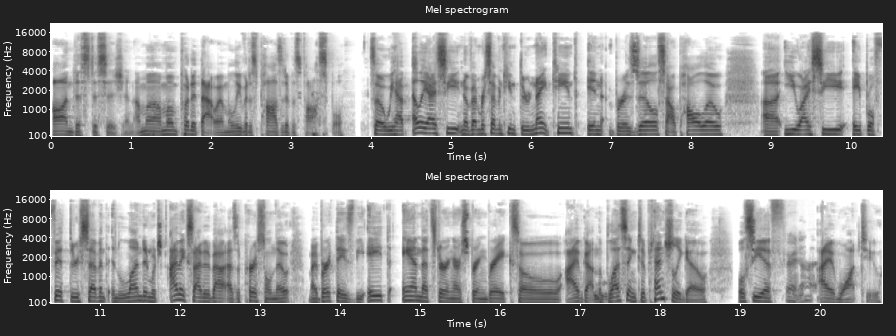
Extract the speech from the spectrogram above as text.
on this decision. I'm gonna, I'm gonna put it that way. I'm gonna leave it as positive as possible. So we have LAIC November 17th through 19th in Brazil, Sao Paulo. Uh, EUIC April 5th through 7th in London, which I'm excited about as a personal note. My birthday is the 8th, and that's during our spring break. So I've gotten the blessing to potentially go. We'll see if I want to.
